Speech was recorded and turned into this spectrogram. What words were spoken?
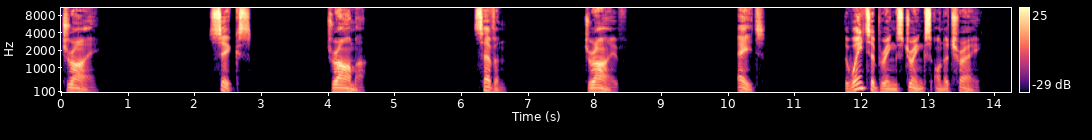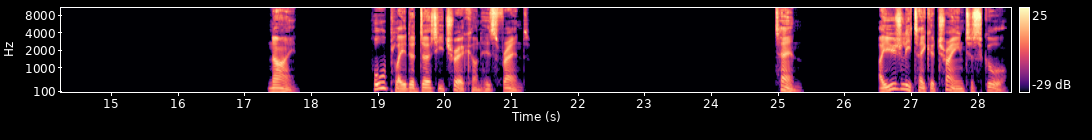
Dry. 6. Drama. 7. Drive. 8. The waiter brings drinks on a tray. 9. Paul played a dirty trick on his friend. 10. I usually take a train to school.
